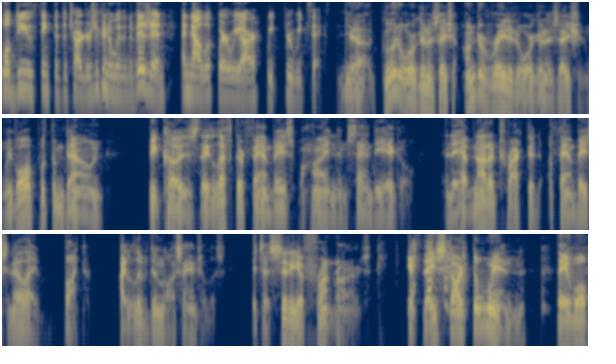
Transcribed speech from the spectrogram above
Well, do you think that the Chargers are going to win the division? And now look where we are week through week six. Yeah, good organization, underrated organization. We've all put them down because they left their fan base behind in San Diego and they have not attracted a fan base in LA. But I lived in Los Angeles. It's a city of front runners. If they start to win, they will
